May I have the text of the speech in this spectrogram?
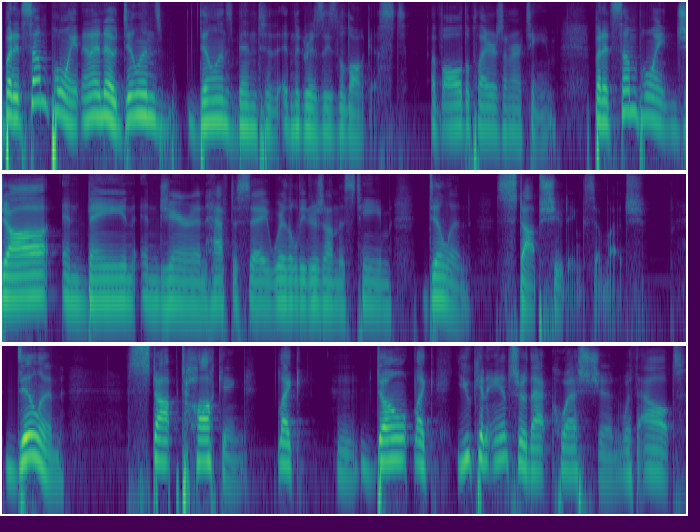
but at some point, and I know Dillon's Dillon's been to the, in the Grizzlies the longest of all the players on our team. But at some point, Ja and Bane and Jaren have to say, we're the leaders on this team. Dillon, stop shooting so much. Dillon, stop talking. Like, hmm. don't, like, you can answer that question without,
